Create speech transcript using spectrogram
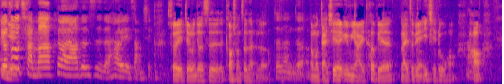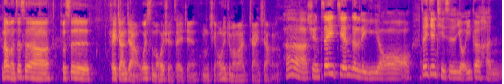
有这么惨吗？对啊，真是的，还有一点伤心，所以结论就是高雄真的很热。真的很热。那么感谢玉米阿姨特别来这边一起录哦。好，那我们这次呢，就是可以讲讲为什么会选这一间。我们请 Orange 妈妈讲一下好了。啊，选这一间的理由，这一间其实有一个很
